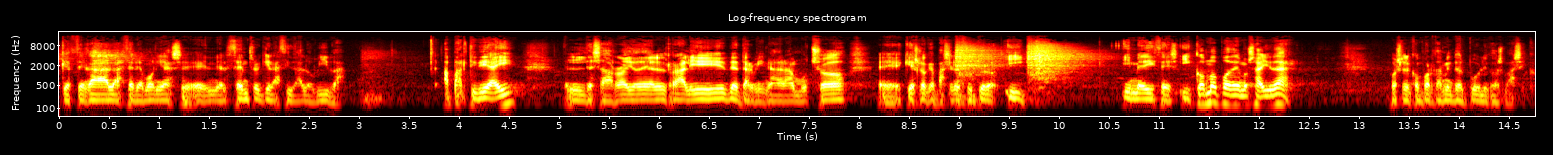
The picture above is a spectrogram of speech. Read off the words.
que tenga las ceremonias en el centro y que la ciudad lo viva. A partir de ahí, el desarrollo del rally determinará mucho qué es lo que pasa en el futuro. Y y me dices, ¿y cómo podemos ayudar? Pues el comportamiento del público es básico.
